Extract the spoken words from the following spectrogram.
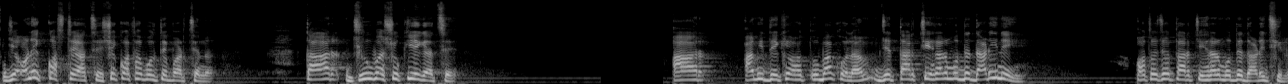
যে অনেক কষ্টে আছে, সে কথা বলতে পারছে না। তার ঝুবা শুকিয়ে গেছে। আর আমি দেখে অবাক হলাম যে তার চেহারার মধ্যে দাড়ি নেই, অথচ তার চেহারার মধ্যে দাড়ি ছিল।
